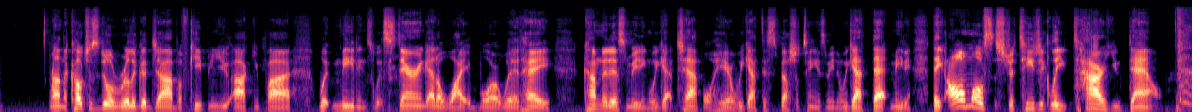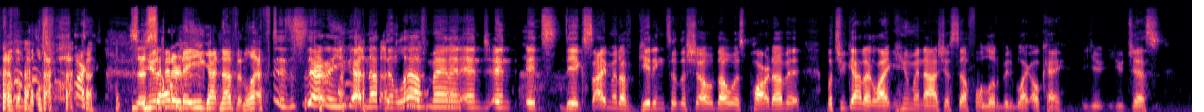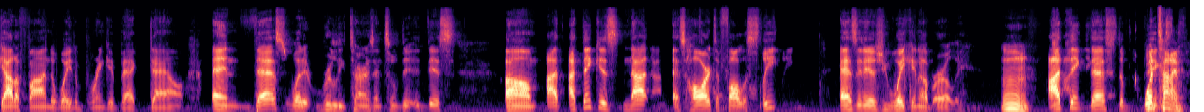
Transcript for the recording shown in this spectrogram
Um, the coaches do a really good job of keeping you occupied with meetings, with staring at a whiteboard, with hey, come to this meeting. We got chapel here. We got this special teams meeting. We got that meeting. They almost strategically tire you down for the most part. So You know- Saturday, you got nothing left. Saturday, you got nothing left, man, and, and and it's the excitement of getting to the show though is part of it. But you gotta like humanize yourself a little bit. Like, okay, you you just gotta find a way to bring it back down, and that's what it really turns into. This, um, I I think it's not as hard to fall asleep as it is you waking up early. Mm. I think that's the What time?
